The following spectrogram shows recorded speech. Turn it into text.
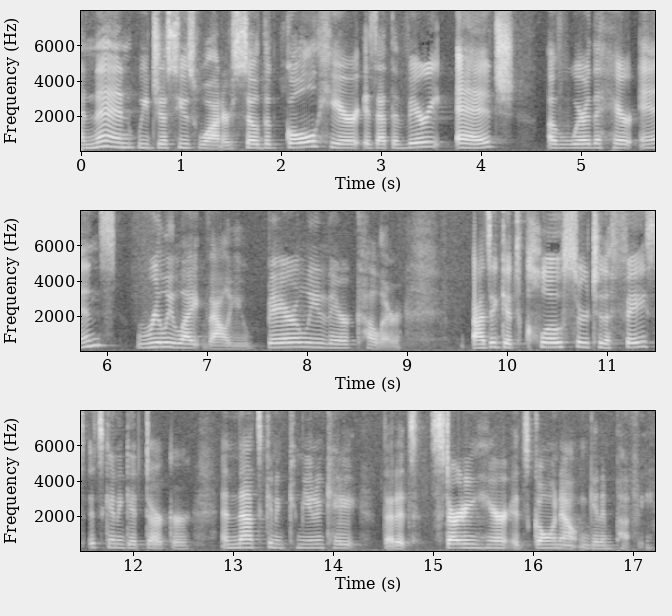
And then we just use water. So the goal here is at the very edge of where the hair ends, really light value, barely there color. As it gets closer to the face, it's gonna get darker. And that's gonna communicate that it's starting here, it's going out and getting puffy.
